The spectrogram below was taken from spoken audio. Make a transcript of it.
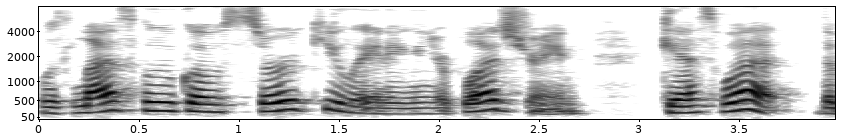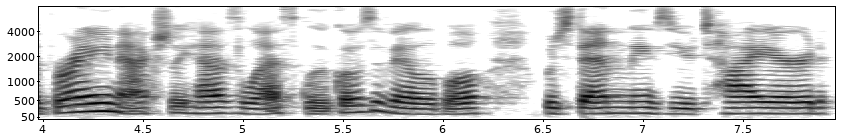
With less glucose circulating in your bloodstream, guess what? The brain actually has less glucose available, which then leaves you tired,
